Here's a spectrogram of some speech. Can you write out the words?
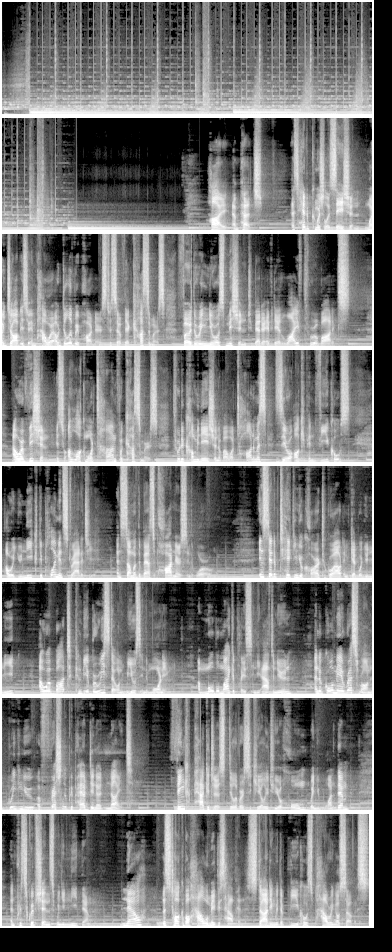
Hi, I'm Petch. As head of commercialization, my job is to empower our delivery partners to serve their customers, furthering Nuro's mission to better everyday life through robotics. Our vision is to unlock more time for customers through the combination of our autonomous zero-occupant vehicles, our unique deployment strategy, and some of the best partners in the world. Instead of taking your car to go out and get what you need, our bot can be a barista on wheels in the morning, a mobile marketplace in the afternoon, and a gourmet restaurant bringing you a freshly prepared dinner at night. Think packages delivered securely to your home when you want them, and prescriptions when you need them. Now, let's talk about how we'll make this happen, starting with the vehicles powering our service.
